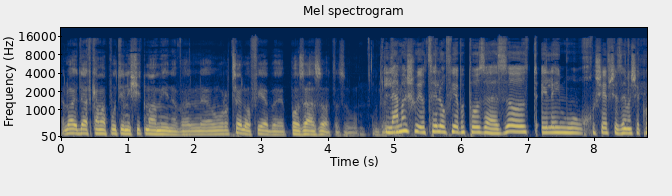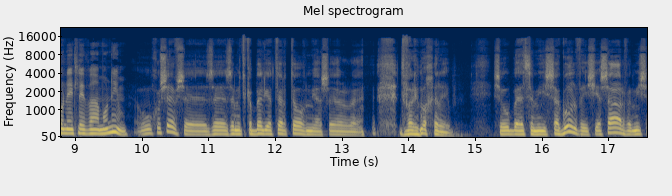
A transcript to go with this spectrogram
לא יודע עד כמה פוטין אישית מאמין, אבל אה, הוא רוצה להופיע בפוזה הזאת, אז הוא... למה שהוא יוצא להופיע בפוזה הזאת, אלא אם הוא חושב שזה מה שקונה את לב ההמונים? הוא חושב שזה מתקבל יותר טוב מאשר אה, דברים אחרים. שהוא בעצם איש הגון ואיש ישר, ומי ש...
